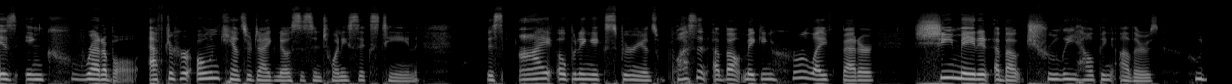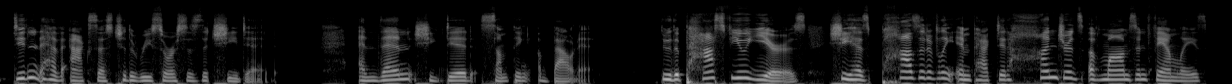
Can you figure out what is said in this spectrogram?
is incredible. After her own cancer diagnosis in 2016, this eye opening experience wasn't about making her life better. She made it about truly helping others who didn't have access to the resources that she did. And then she did something about it. Through the past few years, she has positively impacted hundreds of moms and families.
